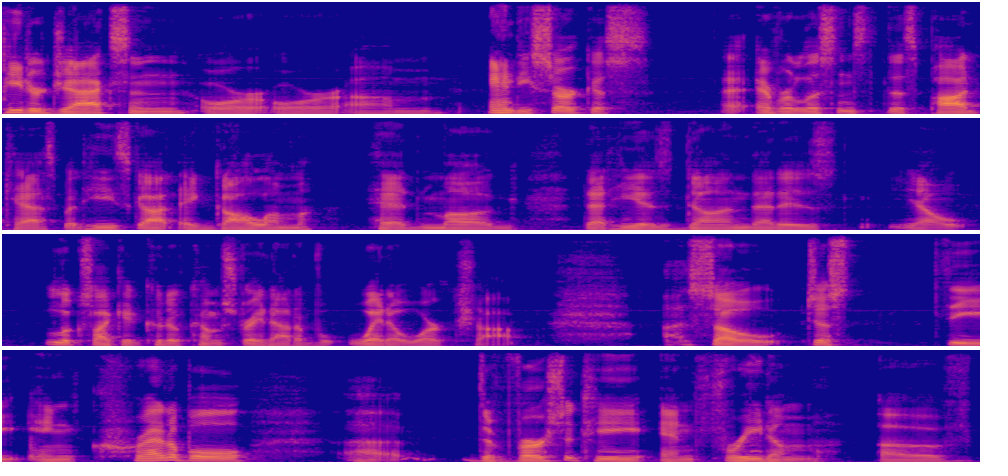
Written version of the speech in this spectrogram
Peter Jackson or, or um, Andy Serkis ever listens to this podcast, but he's got a Gollum head mug that he has done that is, you know, looks like it could have come straight out of Weta Workshop. Uh, so just the incredible uh, diversity and freedom of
